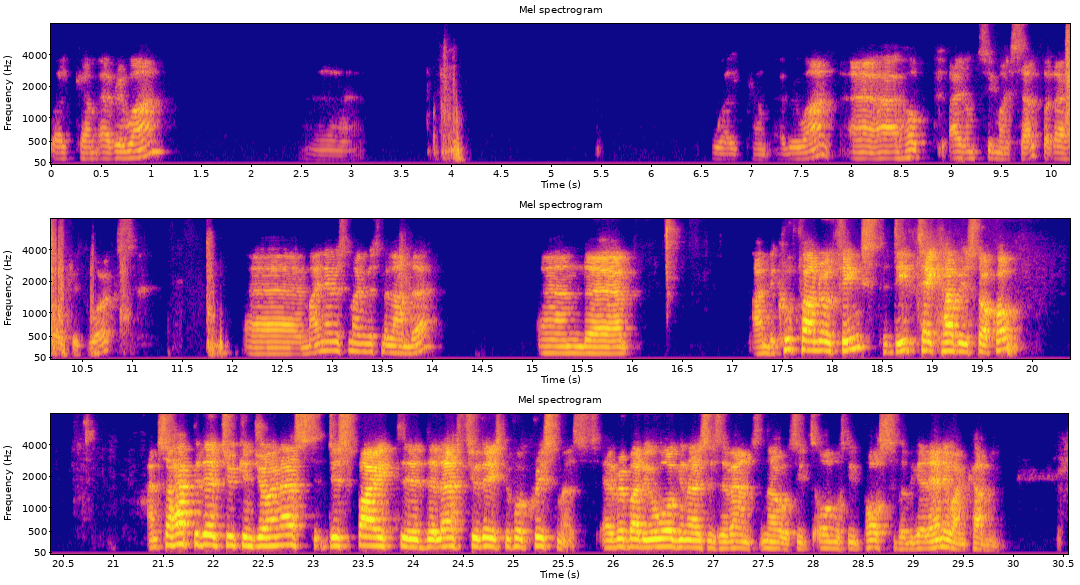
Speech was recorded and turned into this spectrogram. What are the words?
Welcome, everyone. Uh, welcome, everyone. Uh, I hope I don't see myself, but I hope it works. Uh, my name is Magnus Melander, and uh, I'm the co-founder of Things, the deep tech hub in Stockholm. I'm so happy that you can join us despite uh, the last two days before Christmas. Everybody who organizes events knows it's almost impossible to get anyone coming,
